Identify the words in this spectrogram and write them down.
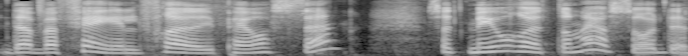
det var fel frö i påsen. Så att morötterna jag sådde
